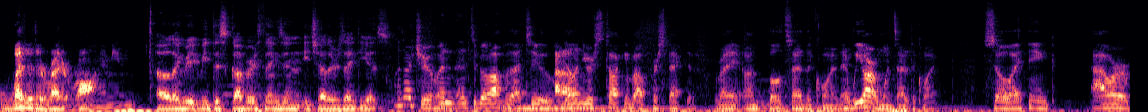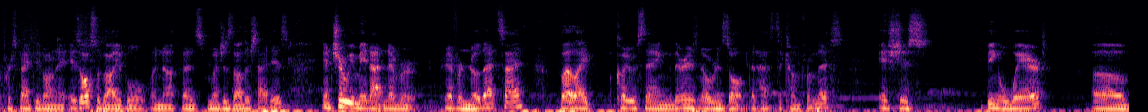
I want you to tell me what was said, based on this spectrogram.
whether they're right or wrong. I mean, Oh, like we, we discover things in each other's ideas. That's very true. And, and to build off of that too, I don't- Dylan, you were talking about perspective, right, on both sides of the coin, and we are on one side of the coin. So I think our perspective on it is also valuable enough as much as the other side is. And sure, we may not never never know that side, but like Cody was saying, there is no result that has to come from this. It's just being aware of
